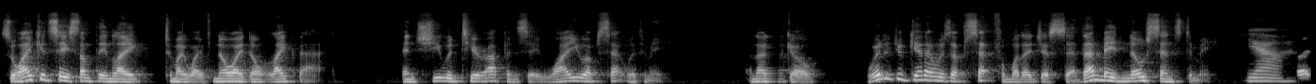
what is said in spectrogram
So I could say something like to my wife, No, I don't like that. And she would tear up and say, Why are you upset with me? And I'd go, Where did you get I was upset from what I just said? That made no sense to me. Yeah. But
